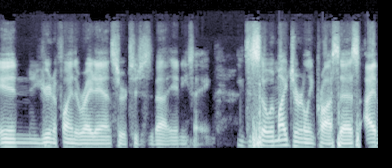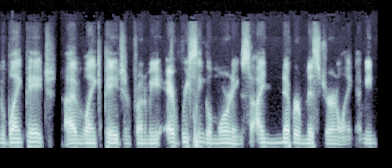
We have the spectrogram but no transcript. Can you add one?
and you're going to find the right answer to just about anything. So in my journaling process, I have a blank page. I have a blank page in front of me every single morning. So I never miss journaling. I mean,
